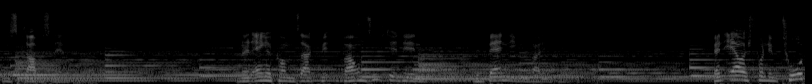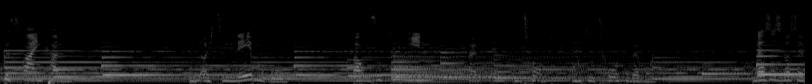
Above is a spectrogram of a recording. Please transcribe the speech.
Und das Grab ist leer. Und ein Engel kommt und sagt, warum sucht ihr den Lebendigen bei den Toten? wenn er euch von dem Tod befreien kann und euch zum Leben ruft, warum sucht ihr ihn beim, im, im Tod? Er hat den Tod überwunden. Und das ist, was er,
